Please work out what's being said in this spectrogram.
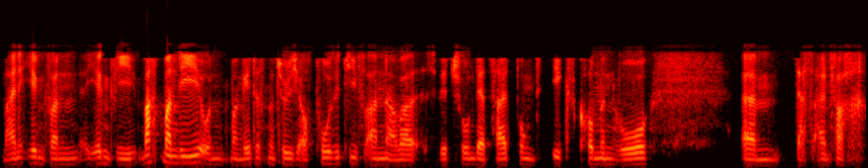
meine, irgendwann, irgendwie macht man die und man geht das natürlich auch positiv an, aber es wird schon der Zeitpunkt X kommen, wo ähm, das einfach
